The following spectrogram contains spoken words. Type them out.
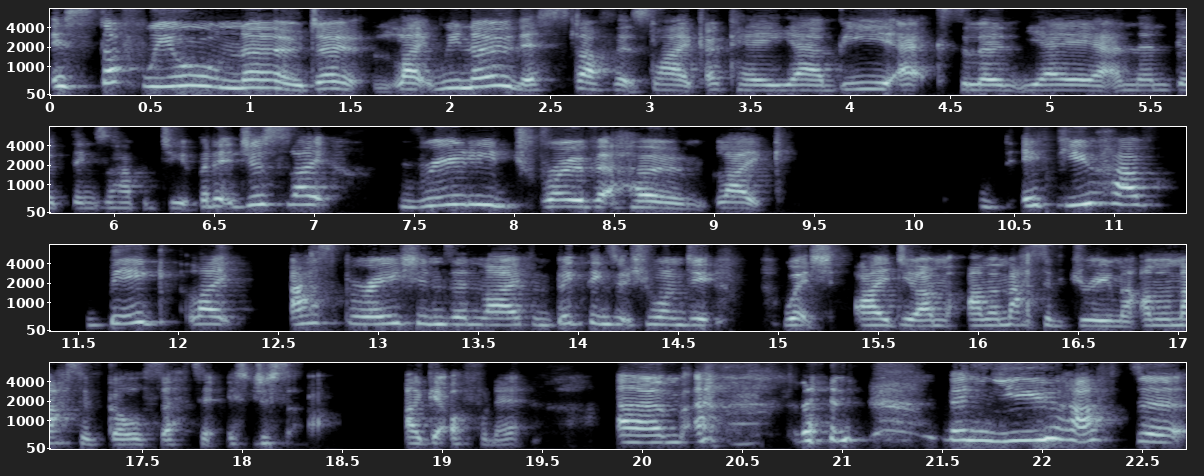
it's stuff we all know don't like we know this stuff it's like okay yeah be excellent yeah yeah yeah and then good things will happen to you. But it just like really drove it home. Like if you have big like aspirations in life and big things which you want to do which i do i'm, I'm a massive dreamer i'm a massive goal setter it's just i get off on it um then then you have to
